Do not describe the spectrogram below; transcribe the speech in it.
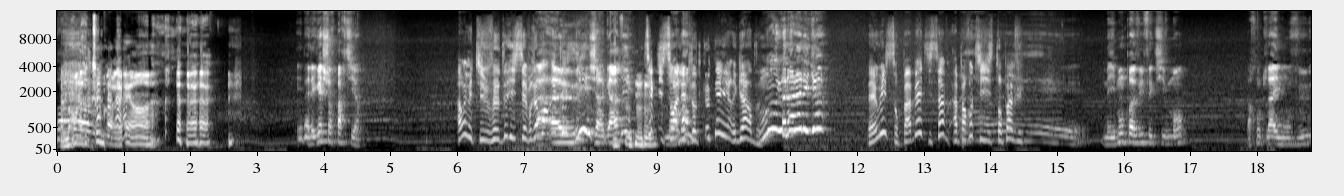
On a tout barré, hein. Et bah, les gars, je suis reparti. Hein. Ah oui, mais tu veux. Il s'est vraiment Bah, arrêté. euh, oui, j'ai regardé. Tu sais qu'ils sont allés de l'autre côté, regarde. Ouh, il y en a là, les gars. Mais oui, ils sont pas bêtes, ils savent. Ah, par contre, ils t'ont pas vu. Mais ils m'ont pas vu, effectivement. Par contre, là, ils m'ont vu.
